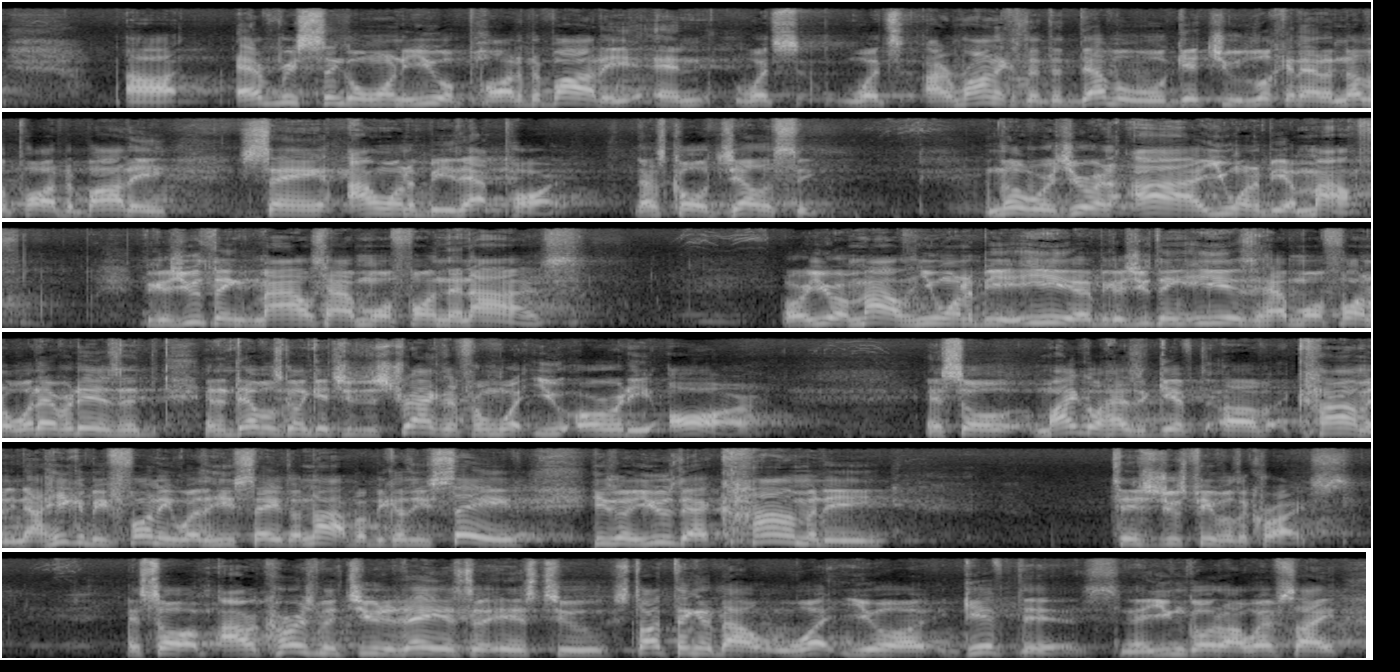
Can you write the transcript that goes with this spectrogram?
Uh, every single one of you are part of the body. And what's, what's ironic is that the devil will get you looking at another part of the body saying, I want to be that part. That's called jealousy. In other words, you're an eye, you want to be a mouth. Because you think mouths have more fun than eyes. Or you're a mouth and you want to be an ear because you think ears have more fun or whatever it is. And, and the devil's going to get you distracted from what you already are. And so Michael has a gift of comedy. Now, he can be funny whether he's saved or not, but because he's saved, he's going to use that comedy to introduce people to Christ. And so our encouragement to you today is to, is to start thinking about what your gift is. Now, you can go to our website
